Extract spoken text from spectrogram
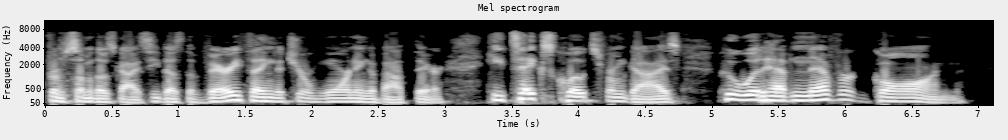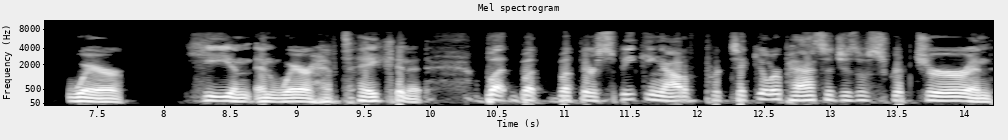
from some of those guys. He does the very thing that you're warning about there. He takes quotes from guys who would have never gone where he and, and Ware have taken it. But but but they're speaking out of particular passages of scripture and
